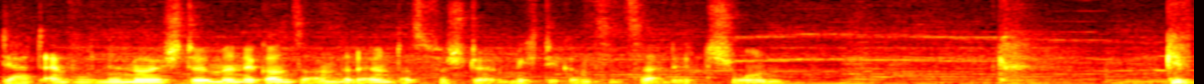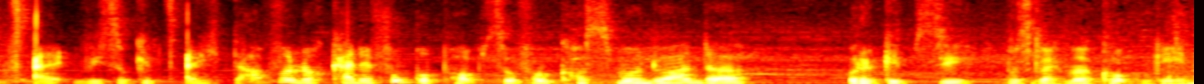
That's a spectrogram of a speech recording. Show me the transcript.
der hat einfach eine neue Stimme, eine ganz andere und das verstört mich die ganze Zeit jetzt schon. Gibt's, wieso es eigentlich davon noch keine Funko Pops, so von Cosmo und Wanda? Oder gibt's die? Muss gleich mal gucken gehen.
